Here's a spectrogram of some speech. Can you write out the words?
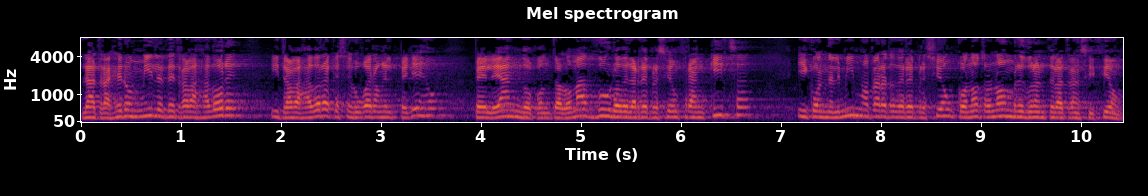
La trajeron miles de trabajadores y trabajadoras que se jugaron el pellejo peleando contra lo más duro de la represión franquista y con el mismo aparato de represión con otro nombre durante la transición.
